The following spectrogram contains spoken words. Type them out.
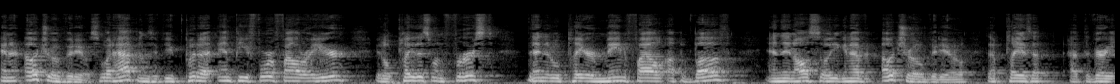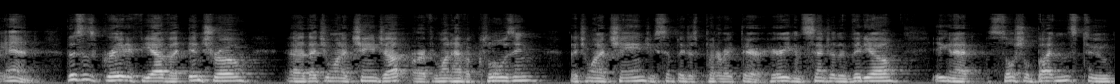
and an outro video. So what happens if you put an MP4 file right here, it'll play this one first, then it'll play your main file up above, and then also you can have an outro video that plays at, at the very end. This is great if you have an intro uh, that you want to change up, or if you want to have a closing that you want to change, you simply just put it right there. Here you can center the video. You can add social buttons to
